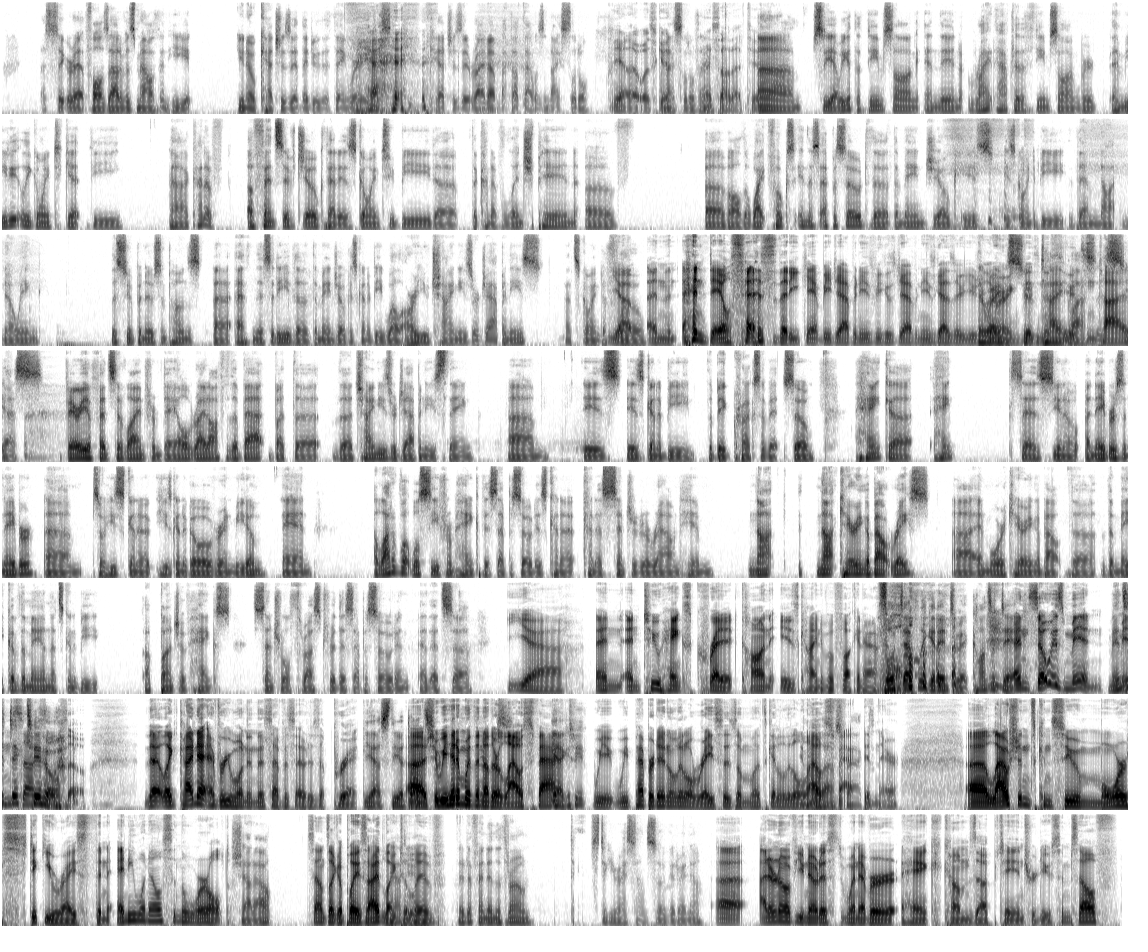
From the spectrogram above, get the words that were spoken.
A cigarette falls out of his mouth, and he, you know, catches it. They do the thing where he, Yeah. just, he catches it right up. I thought that was a nice little, Yeah, that was good. nice little thing. I saw that too. Um, so yeah, we get the theme song, and then right after the theme song, we're immediately going to get the uh, kind of offensive joke that is going to be the the kind of linchpin of of all the white folks in this episode. The the main joke is is going to be them not knowing the Supanus and Pones uh, ethnicity. The the main joke is going to be, well, are you Chinese or Japanese? That's going to yeah, flow. and and Dale says that he can't be Japanese because Japanese guys are usually They're wearing, wearing, suit business tie suits glasses. and ties. Yes. Very offensive line from Dale right off of the bat, but the the Chinese or Japanese thing um is is going to be the big crux of it. So Hank uh Hank says, you know, a neighbor's a neighbor. Um so he's to he's to go over and meet him and a lot of what we'll see from Hank this episode is kind of kind of centered around him not not caring about race uh, and more caring about the the make of the man. That's going to be a bunch of Hank's central thrust for this episode, and, and that's uh Yeah, and and to Hank's credit, Khan is kind of a fucking asshole. we'll definitely get into it. Khan's a dick. and so is Min. Min's a dick too. Also, That like kind of everyone in this episode is a prick. Yes, the Uh, adults. should we hit him with definitely another dicks. Laos fact? Yeah, me- we we peppered in a little racism. Let's get a little a Laos, Laos fact, fact. in there. Uh, Laotians consume more sticky rice than anyone else in the world. Shout out. Sounds like a place I'd like Yeah, to dude. live. They're defending the throne. Sticky rice sounds so good right now. Uh, I don't know if you noticed whenever Hank comes up to introduce himself,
